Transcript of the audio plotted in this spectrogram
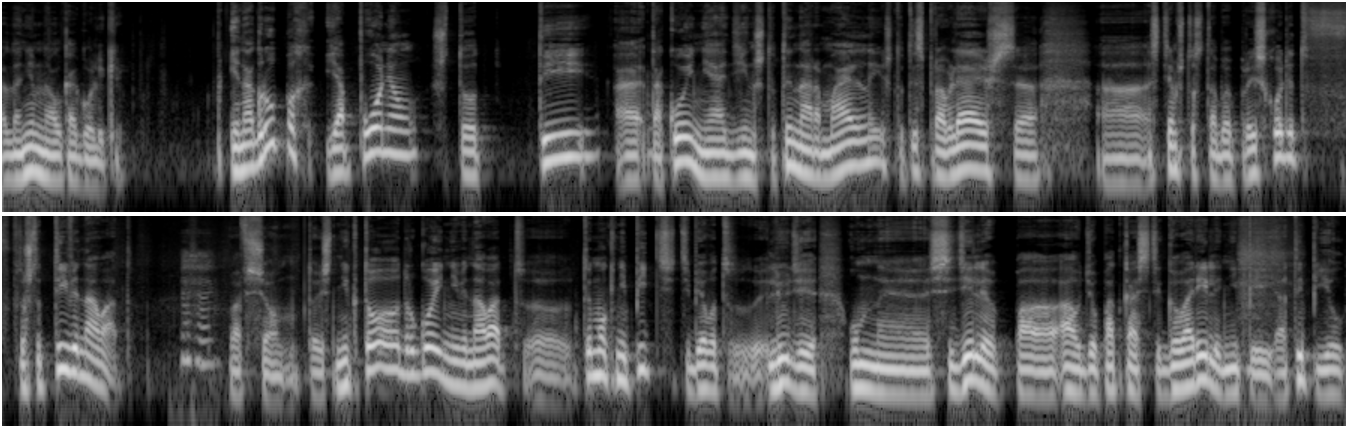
анонимные алкоголики. И на группах я понял, что ты э, такой не один, что ты нормальный, что ты справляешься э, с тем, что с тобой происходит, потому что ты виноват во всем. То есть никто другой не виноват. Э, Ты мог не пить, тебе вот люди умные сидели по аудиоподкасте, говорили не пей, а ты пил.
